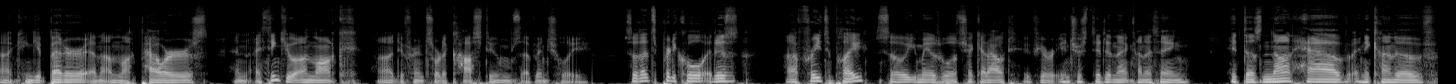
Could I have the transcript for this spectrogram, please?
uh, can get better and unlock powers. And I think you unlock uh, different sort of costumes eventually. So that's pretty cool. It is uh, free to play, so you may as well check it out if you're interested in that kind of thing. It does not have any kind of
